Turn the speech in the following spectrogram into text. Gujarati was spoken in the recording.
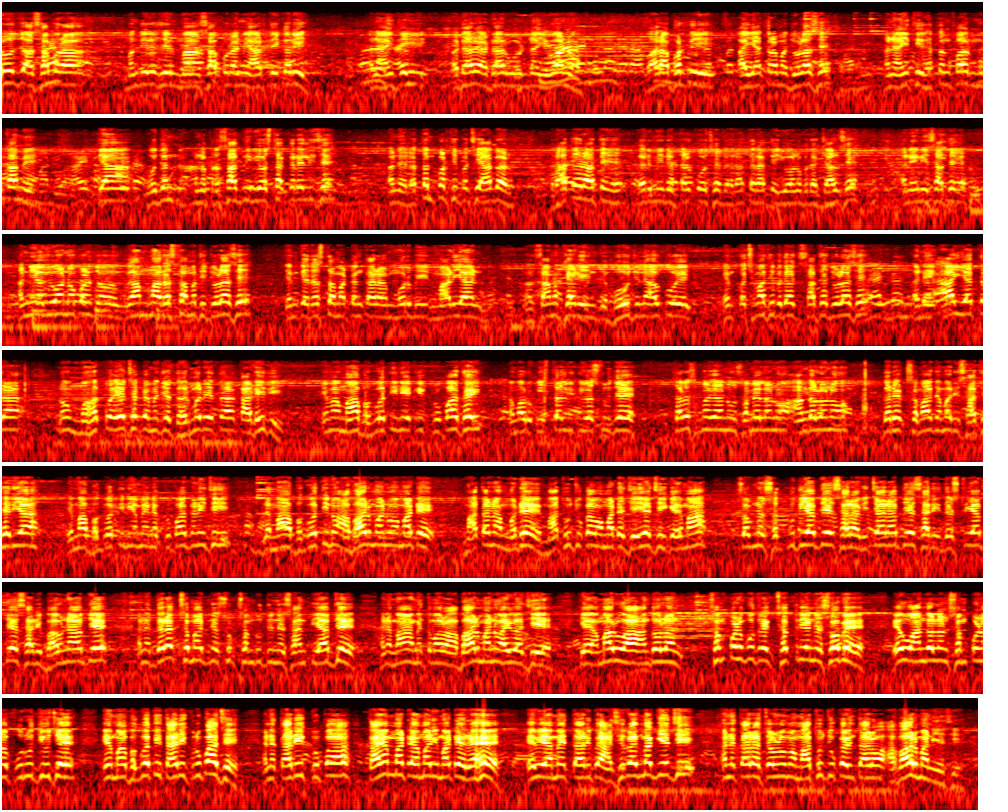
રોજ આશાપુરા મંદિરેથી મા આશાપુરાની આરતી કરી અને અહીંથી અઢારે અઢાર વોર્ડના યુવાનો વારાફરતી આ યાત્રામાં જોડાશે અને અહીંથી રતનપર મુકામે ત્યાં ભોજન અને પ્રસાદની વ્યવસ્થા કરેલી છે અને રતનપરથી પછી આગળ રાતે રાતે ગરમીને તડકો છે એટલે રાતે રાતે યુવાનો બધા ચાલશે અને એની સાથે અન્ય યુવાનો પણ ગામમાં રસ્તામાંથી જોડાશે. જેમ કે રસ્તામાં ટંકારા, મોરબી માળિયા સામખિયાળી, ભુજને આવતું હોય એમ કચ્છમાંથી બધા સાથે જોડાશે. અને આ યાત્રાનું મહત્વ એ છે કે અમે જે ધર્મરેતા કાઢી હતી, એમાં મા ભગવતીની એટલી કૃપા થઈ, અમારું પિસ્તાલીસ દિવસનું જે સરસ મજાનું સંમેલનો, આંદોલનો દરેક સમાજ અમારી સાથે રહ્યા એમાં ભગવતીની અમે એને કૃપા ગણી છે એટલે મા ભગવતીનો આભાર માનવા માટે માતાના મઢે માથું ચૂકવવા માટે જઈએ છીએ કે એમાં સૌને સદબુદ્ધિ આપજે, સારા વિચાર આપજે, સારી દ્રષ્ટિ આપજે, સારી ભાવના આપજે અને દરેક સમાજને સુખ સમૃદ્ધિને શાંતિ આપજે. અને માં, અમે તમારો આભાર માનવા આવ્યા છીએ કે અમારું આ આંદોલન સંપૂર્ણ પુત્ર એક ક્ષત્રિયને શોભે. એવું આંદોલન સંપૂર્ણ પૂરું થયું છે. એ માં ભગવતી તારી કૃપા છે અને તારી કૃપા કાયમ માટે અમારી માટે રહે. એવી અમે તારી પાસે આશીર્વાદ માગીએ છીએ અને તારા ચરણોમાં માથું ચૂકવીને તારો આભાર માનીએ છીએ.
